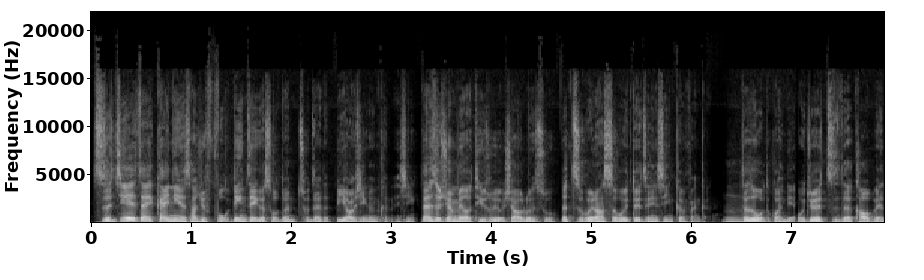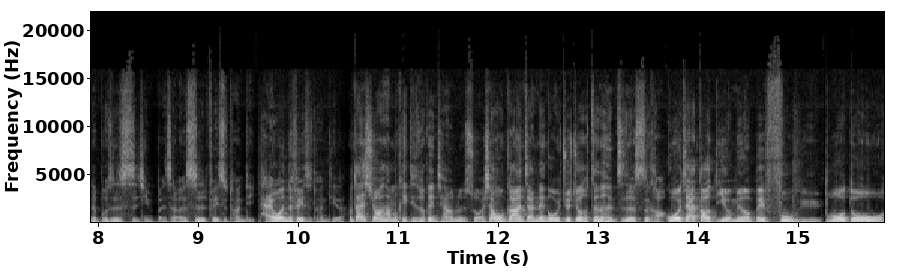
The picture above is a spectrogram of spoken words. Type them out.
直接在概念上去否定这个手段存在的必要性跟可能性，但是却没有提出有效的论述，那只会让社会对这件事情更反感。这是我的观点。我觉得值得靠背的不是死刑本身，而是 Face 团体，台湾的 Face 团体了。我但希望他们可以提出更强的论述啊。像我刚刚讲那个，我觉得就真的很值得思考，国家到底有没有被赋予剥夺我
